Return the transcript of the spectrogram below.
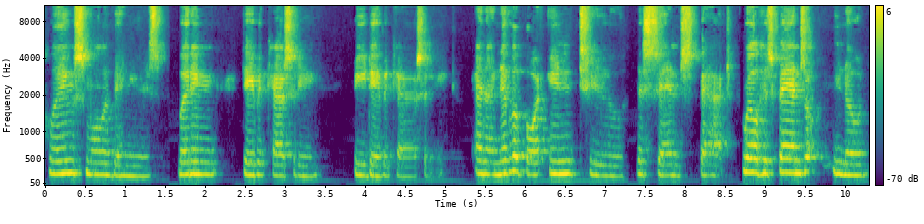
playing smaller venues, letting David Cassidy be David Cassidy. And I never bought into the sense that, well, his fans, you know,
